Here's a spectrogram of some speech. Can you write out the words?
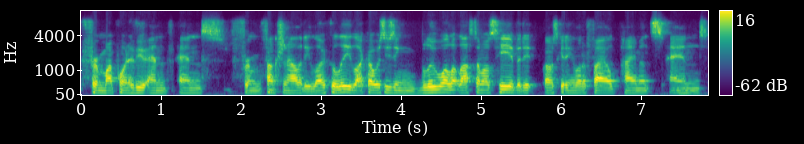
from my point of view and and from functionality locally like i was using blue wallet last time i was here but it, i was getting a lot of failed payments and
